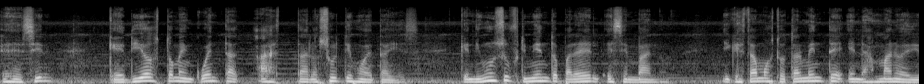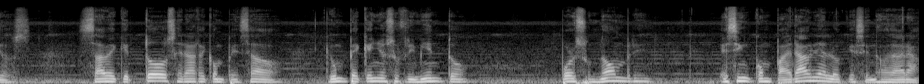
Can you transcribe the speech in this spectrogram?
Es decir, que Dios toma en cuenta hasta los últimos detalles, que ningún sufrimiento para Él es en vano y que estamos totalmente en las manos de Dios. Sabe que todo será recompensado, que un pequeño sufrimiento por su nombre es incomparable a lo que se nos dará.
